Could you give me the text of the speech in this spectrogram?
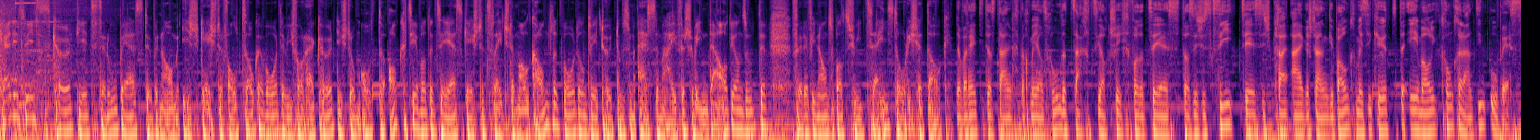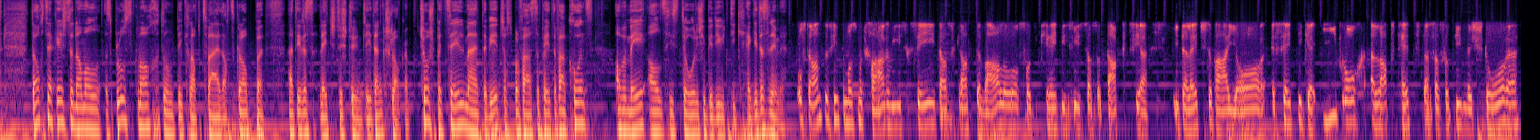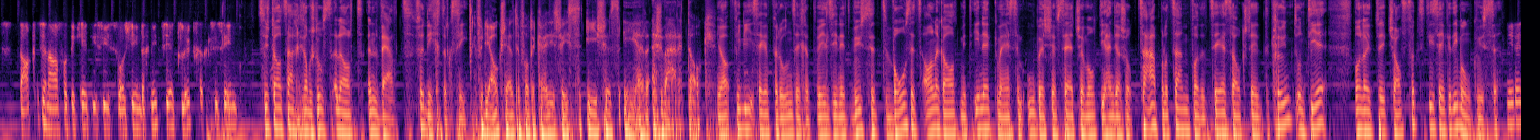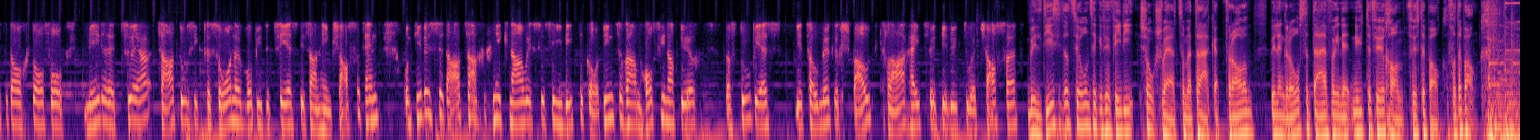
Credit Suisse gehört jetzt der UBS. Die Übernahme ist gestern vollzogen worden. Wie vorher gehört, ist darum auch die Aktie von der CS gestern das letzte Mal gehandelt worden und wird heute aus dem SMI verschwinden. Adrian Sutter für den Finanzplatz Schweiz ein historischer Tag. Ja, wer hätte das gedacht, nach mehr als 160 Jahren Geschichte von der CS? Das ist es gewesen. Die CS ist keine eigenständige Bank mehr. Sie gehört der ehemaligen Konkurrentin UBS. Die Aktie hat gestern nochmal ein Plus gemacht und bei knapp 82 Rappen hat ihr das letzte Stündchen dann geschlagen. Schon speziell meint der Wirtschaftsprofessor Peter V. Kunz, aber mehr als historische Bedeutung hätte das nicht mehr. Auf der anderen Seite muss man klarerweise sehen, dass gerade der Valor von der Credit Suisse, also die Aktie, in den letzten paar Jahren einen sättigen Einbruch erlaubt hat, dass also die Investoren, die Aktien von der Credit Suisse wahrscheinlich nicht sehr glücklich sind. Es ist tatsächlich am Schluss eine Art ein Wertvernichter gewesen. Für die Angestellten von der Credit Suisse ist es eher ein schwerer Tag. Ja, viele sind verunsichert, weil sie nicht wissen, wo es jetzt angeht mit ihnen. Gemäss dem UBS-Chef Sergio Motti haben ja schon 10% von der CS-Angestellten gekündigt und die, die noch dort arbeiten, die sagen im Ungewissen. Wir reden doch hier von mehreren 10.000 Personen, die bei der CS bis anhin gearbeitet haben und die wissen tatsächlich nicht genau, wie es für sie weitergeht. Insofern hoffe ich natürlich, dass die UBS jetzt auch möglichst bald Klarheit für die Leute schaffen. Weil diese Situation ist für viele schon schwer zu ertragen. Vor allem, weil ein grosser Teil von ihnen nichts dafür kann für das Debakel der Bank.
